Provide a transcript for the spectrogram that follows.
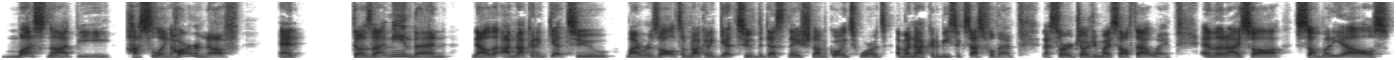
must not be hustling hard enough. And does that mean then, now that I'm not going to get to my results, I'm not going to get to the destination I'm going towards, am I not going to be successful then? And I started judging myself that way. And then I saw somebody else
